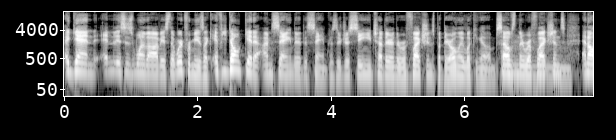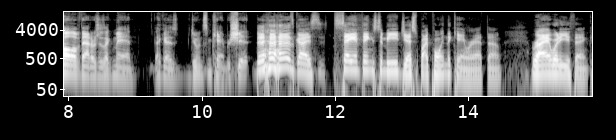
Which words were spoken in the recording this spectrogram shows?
again and this is one of the obvious the word for me is like if you don't get it i'm saying they're the same because they're just seeing each other in the reflections but they're only looking at themselves in their reflections and all of that i was just like man that guy's doing some camera shit this guy's saying things to me just by pointing the camera at them. Ryan, what do you think?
